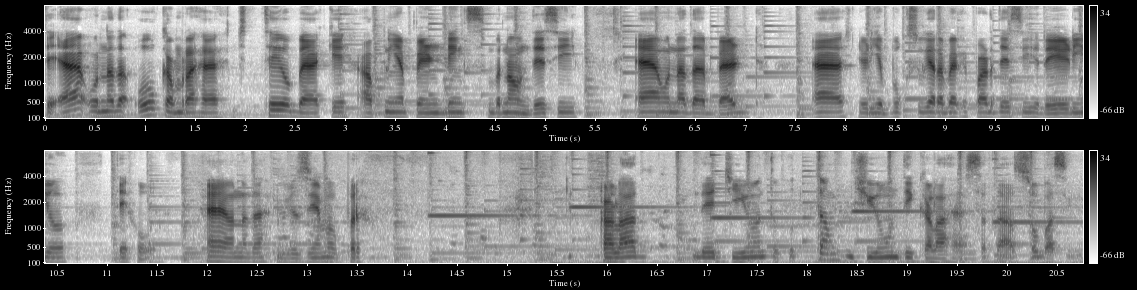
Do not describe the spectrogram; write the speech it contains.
ਤੇ ਇਹ ਉਹਨਾਂ ਦਾ ਉਹ ਕਮਰਾ ਹੈ ਜਿੱਥੇ ਉਹ ਬੈਠ ਕੇ ਆਪਣੀਆਂ ਪੇਂਟਿੰਗਸ ਬਣਾਉਂਦੇ ਸੀ। ਇਹ ਉਹਨਾਂ ਦਾ ਬੈੱਡ ਇਹ ਜਿਹੜੀਆਂ ਬੁੱਕਸ ਵਗੈਰਾ ਬੈਠ ਕੇ ਪੜ੍ਹਦੇ ਸੀ ਰੇਡੀਓ ਤੇ ਹੋਰ। ਹੈ ਉਹਨਾਂ ਦਾ ਮਿਊਜ਼ੀਅਮ ਉੱਪਰ। ਕਲਾ ਦੇ ਜੀਵਨ ਤੋਂ ਉੱਤਮ ਜੀਵਨ ਦੀ ਕਲਾ ਹੈ ਸਰਦਾਰ ਸੋਭਾ ਸਿੰਘ।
